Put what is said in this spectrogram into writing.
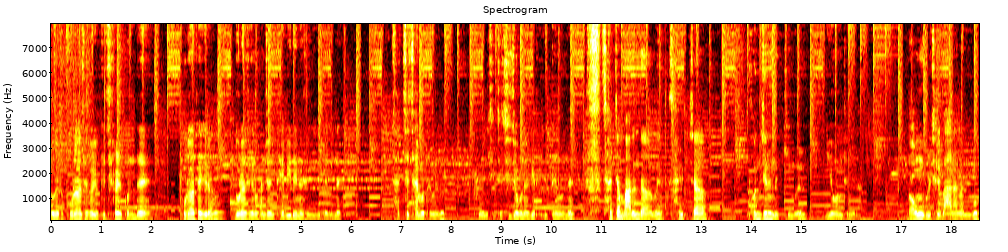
여기서 보라색을 이렇게 칠할 건데 보라색이랑 노란색이랑 완전히 대비되는 색이기 때문에 자칫 잘못하면 그림이 진짜 지저분하게 되기 때문에 살짝 마른 다음에 살짝 번지는 느낌을 이용하면 됩니다. 너무 물질이 많아 가지고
